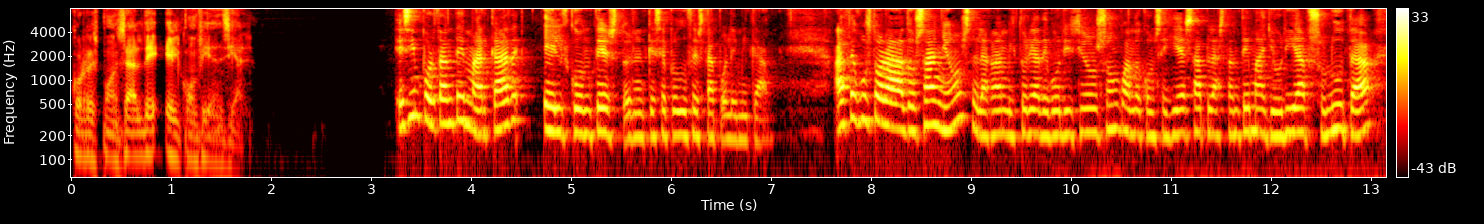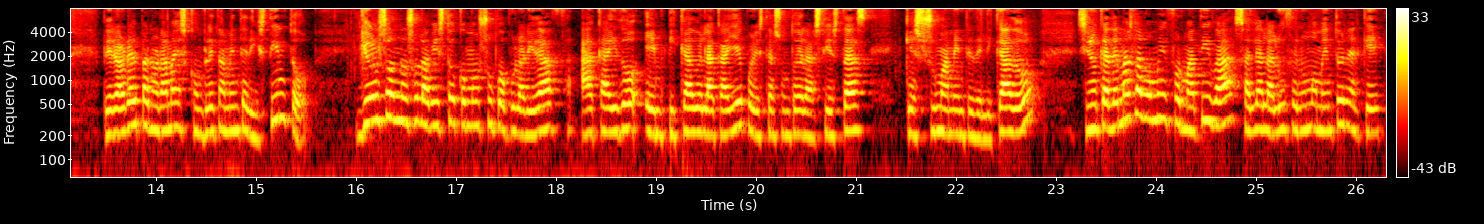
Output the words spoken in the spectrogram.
corresponsal de El Confidencial. Es importante marcar el contexto en el que se produce esta polémica. Hace justo ahora dos años de la gran victoria de Boris Johnson cuando conseguía esa aplastante mayoría absoluta, pero ahora el panorama es completamente distinto. Johnson no solo ha visto cómo su popularidad ha caído en picado en la calle por este asunto de las fiestas, que es sumamente delicado, sino que además la bomba informativa sale a la luz en un momento en el que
